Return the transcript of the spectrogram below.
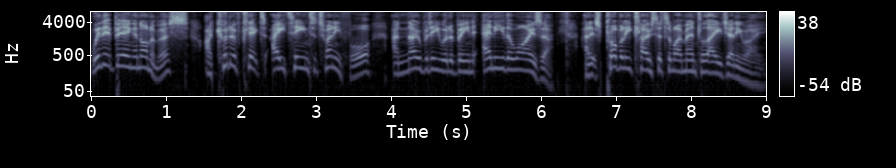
with it being anonymous, I could have clicked 18 to 24 and nobody would have been any the wiser. And it's probably closer to my mental age anyway.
